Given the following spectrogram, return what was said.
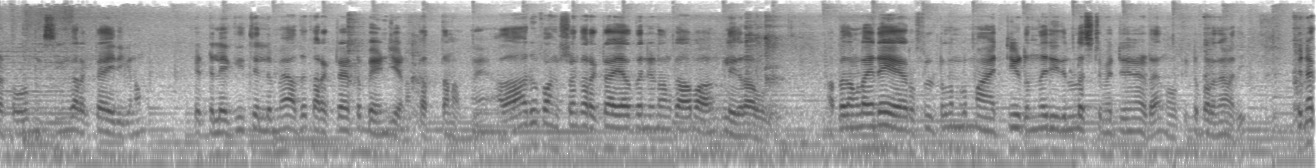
പെട്രോൾ മിക്സിങ് കറക്റ്റ് ആയിരിക്കണം. ഹെഡിലേക്ക് ചെല്ലുമ്പോൾ അത് കറക്റ്റായിട്ട് ബേൺ ചെയ്യണം കത്തണം അത് ആ ഒരു ഫംഗ്ഷൻ കറക്റ്റ് ആയാൽ തന്നെയാണ് നമുക്ക് ആ ഭാഗം ക്ലിയർ ആവുള്ളൂ. അപ്പോൾ നമ്മൾ അതിന്റെ എയർ ഫിൽട്ടർ നമ്മൾ മാറ്റിയിടുന്ന രീതിയിലുള്ള എസ്റ്റിമേറ്റിനെ ഇടാൻ നോക്കിയിട്ട് പറഞ്ഞാൽ മതി. പിന്നെ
